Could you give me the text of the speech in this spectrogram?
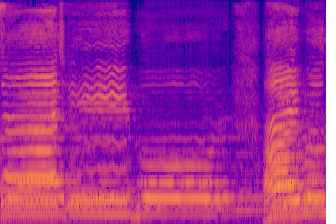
that he bore. I will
